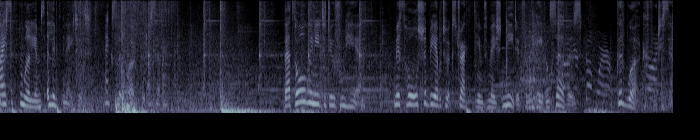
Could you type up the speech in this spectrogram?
Tyson Williams eliminated. Excellent work, 47. That's all we need to do from here. Miss Hall should be able to extract the information needed from the Haven servers. Good work, 47.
